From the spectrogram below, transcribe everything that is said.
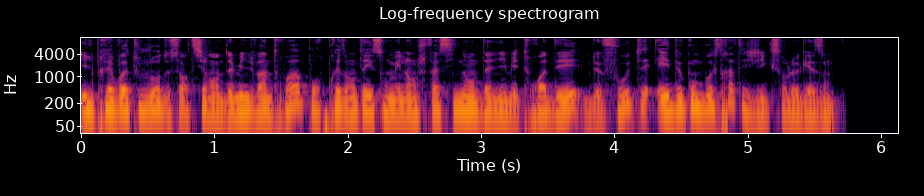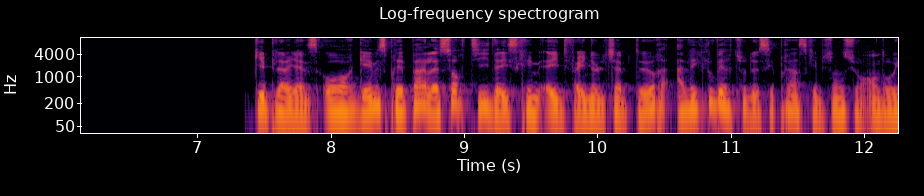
Il prévoit toujours de sortir en 2023 pour présenter son mélange fascinant d'animé 3D, de foot et de combos stratégiques sur le gazon. Keplerians Horror Games prépare la sortie d'Ice Cream 8 Final Chapter avec l'ouverture de ses préinscriptions sur Android.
